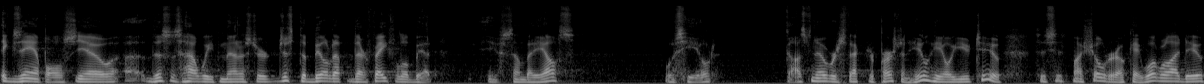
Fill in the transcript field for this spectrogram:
examples. You know, uh, this is how we've ministered, just to build up their faith a little bit. If somebody else was healed. God's no respecter of person. He'll heal you too. So it's just my shoulder. Okay, what will I do?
